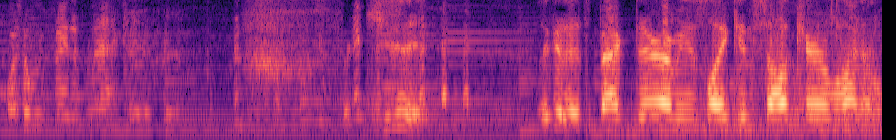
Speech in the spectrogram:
Why don't we play the black? Forget it. Look at it. It's back there. I mean, it's like in South Carolina.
